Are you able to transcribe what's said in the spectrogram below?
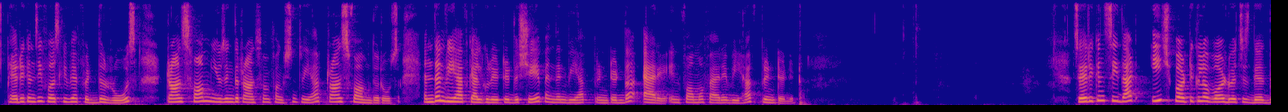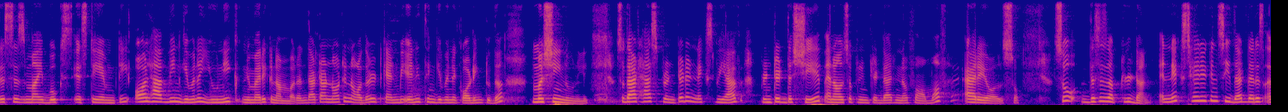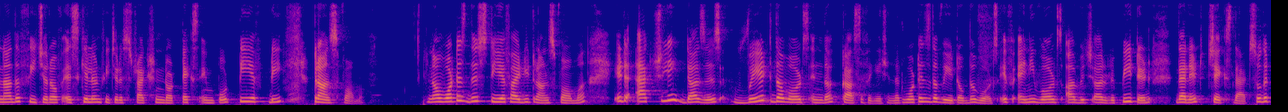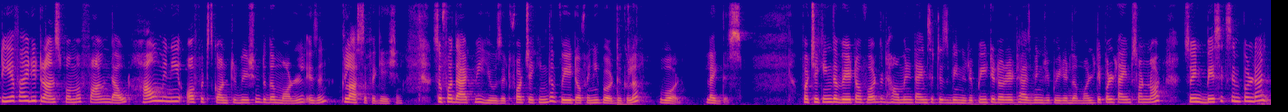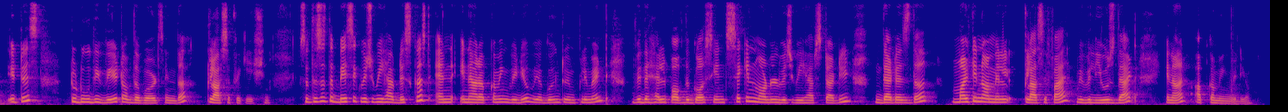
here you can see firstly we have fit the rows. Transform using the transform functions we have transformed the rows. And then we have calculated the shape and then we have printed the array. In form of array we have printed it So here you can see that each particular word which is there, this is my books STMT, all have been given a unique numeric number and that are not in order. It can be anything given according to the machine only. So that has printed and next we have printed the shape and also printed that in a form of array also. So this is up till done. And next here you can see that there is another feature of sklearn feature extraction.text import TFD transformer. Now what is this TFID transformer? It actually does is weight the words in the classification that what is the weight of the words. If any words are which are repeated then it checks that. So the TFID transformer found out how many of its contribution to the model is in classification. So for that we use it for checking the weight of any particular word like this for checking the weight of word that how many times it has been repeated or it has been repeated the multiple times or not. So in basic simple done it is to do the weight of the words in the classification. So this is the basic which we have discussed and in our upcoming video we are going to implement with the help of the Gaussian second model which we have studied that is the multinomial classifier. We will use that in our upcoming video.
